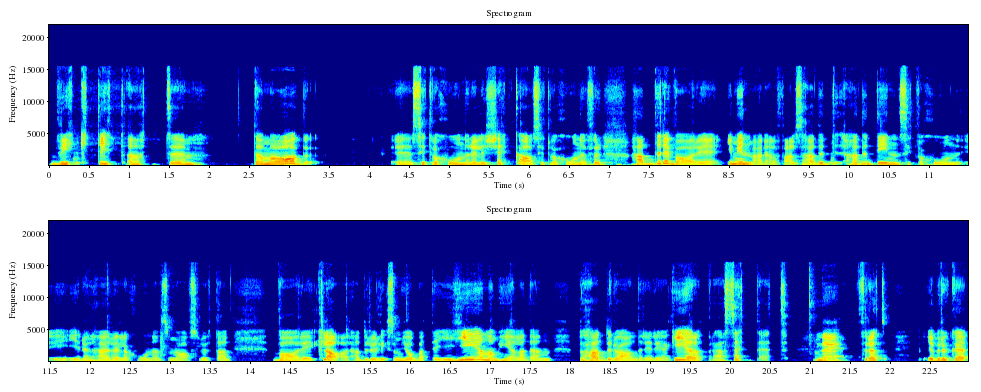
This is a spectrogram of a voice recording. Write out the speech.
viktigt att eh, damma av eh, situationer eller checka av situationer. För hade det varit, i min värld i alla fall, så hade, hade din situation i, i den här relationen som är avslutad varit klar, hade du liksom jobbat dig igenom hela den, då hade du aldrig reagerat på det här sättet. Nej, För att jag brukar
